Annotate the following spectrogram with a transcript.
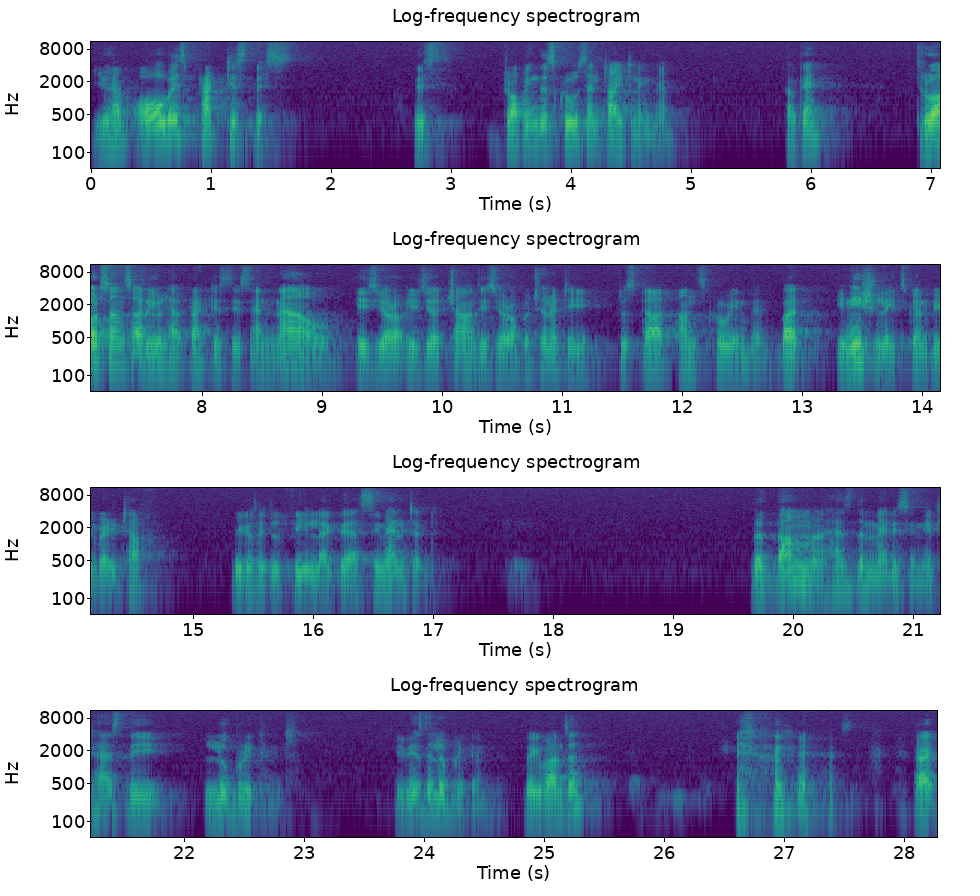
you have always practiced this this dropping the screws and tightening them. Okay? Throughout samsara, you will have practiced this, and now is your, is your chance, is your opportunity to start unscrewing them. But initially, it's going to be very tough because it will feel like they are cemented. The Dhamma has the medicine, it has the lubricant. It is the lubricant. Beg your yes. Right?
